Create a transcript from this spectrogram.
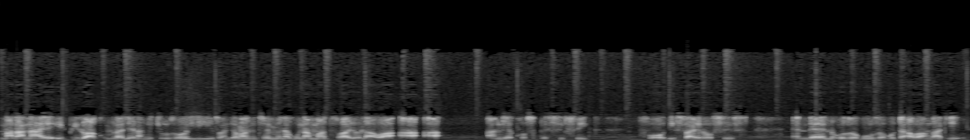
mara naye impilo yakho umlalela ngithi uzoyizwa njengoba ngithe mina kunamathwayo lawa angekho specific for i-cirrhosis. And then uzokuzwa ukuthi awangathi ngathi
